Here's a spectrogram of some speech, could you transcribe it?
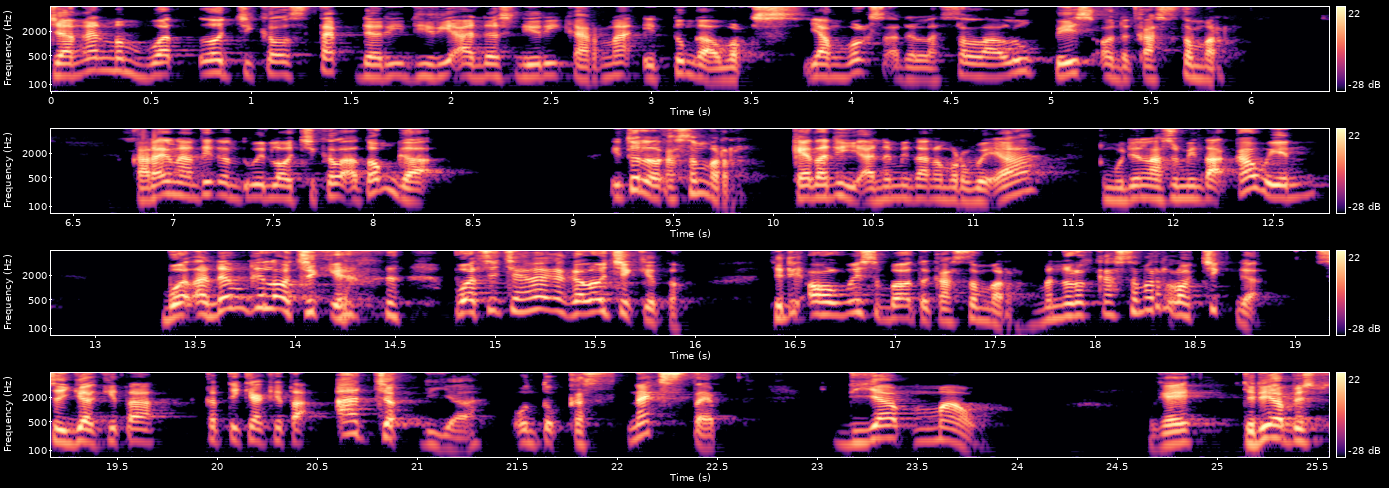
Jangan membuat logical step dari diri Anda sendiri karena itu nggak works. Yang works adalah selalu based on the customer. Karena yang nanti tentuin logical atau enggak, itu adalah customer. Kayak tadi, Anda minta nomor WA, kemudian langsung minta kawin. Buat Anda mungkin logik ya. Buat si cewek agak logik gitu. Jadi always about the customer. Menurut customer logik nggak? Sehingga kita ketika kita ajak dia untuk ke next step, dia mau. Oke, okay? jadi habis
